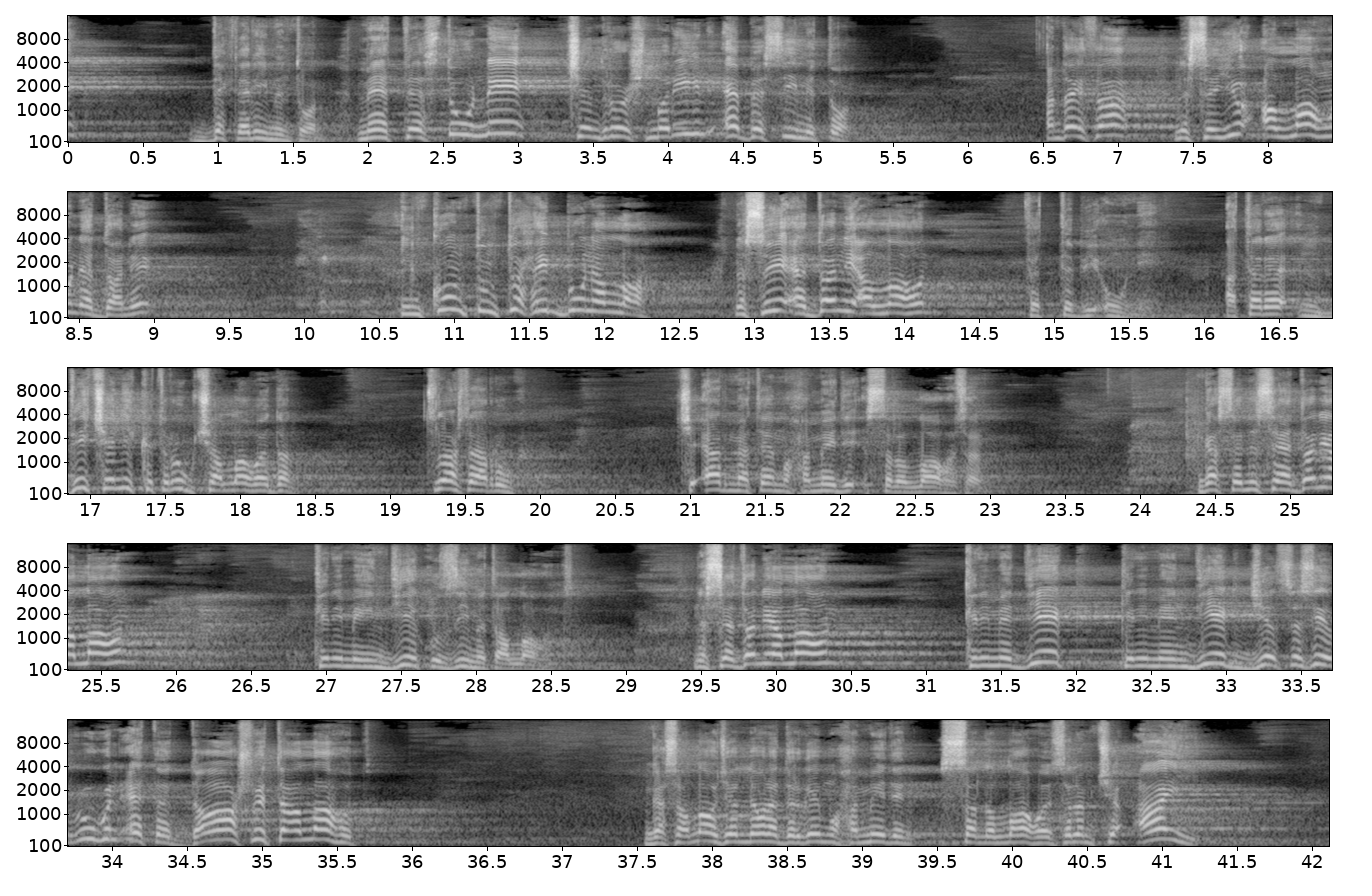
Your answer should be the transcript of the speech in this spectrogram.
deklarimin tonë, me e testu një qëndrueshmërinë e besimit tonë. Andaj tha, nëse ju Allahun e doni, in kuntum tuhibbun Allah, nëse ju e doni Allahun, fettebiuni, atëre ndiqeni këtë rrugë që Allahu e don. Cila është ajo rrugë? Që erdhë me te Muhammedi sallallahu sallam. Ngase nëse e doni Allahun, keni me i ndjek udhëzimet e Allahut. Nëse e doni Allahun, keni me ndjek, keni me ndjek gjithsesi rrugën e të dashrit të Allahut. Ngase Allahu xhel-le e dërgoi Muhammedin sallallahu e sallam që ai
